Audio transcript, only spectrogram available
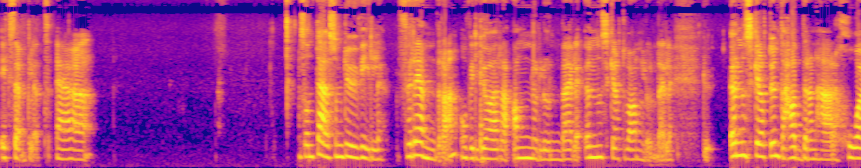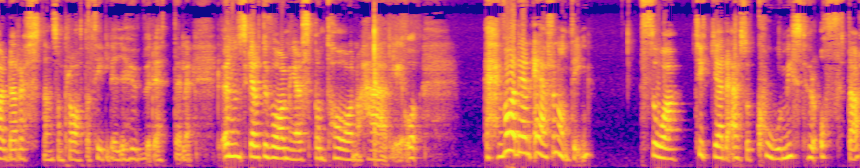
exemplet. Eh, sånt där som du vill förändra och vill göra annorlunda eller önskar att vara annorlunda eller önskar att du inte hade den här hårda rösten som pratar till dig i huvudet. Eller du önskar att du var mer spontan och härlig. Och eh, vad det än är för någonting så tycker jag det är så komiskt hur ofta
